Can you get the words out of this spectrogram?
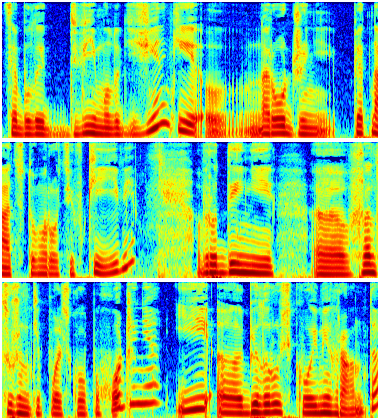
Це були дві молоді жінки, народжені в 15-му році в Києві, в родині е, француженки польського походження і е, білоруського іммігранта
